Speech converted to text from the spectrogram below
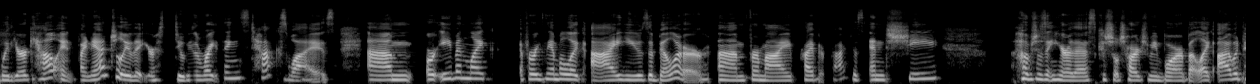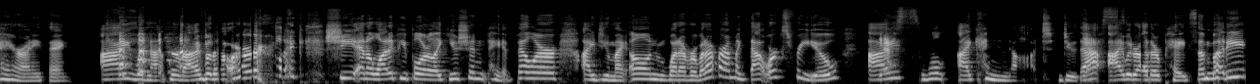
with your accountant financially that you're doing the right things tax wise um, or even like for example like i use a biller um, for my private practice and she hope she doesn't hear this because she'll charge me more but like i would pay her anything I would not survive without her. like she and a lot of people are like, you shouldn't pay a biller. I do my own, whatever, whatever. I'm like, that works for you. I Yes. will I cannot do that. Yes. I would rather pay somebody,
